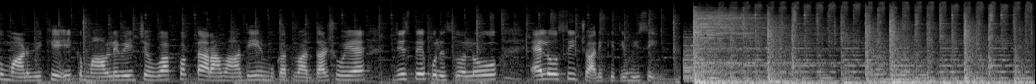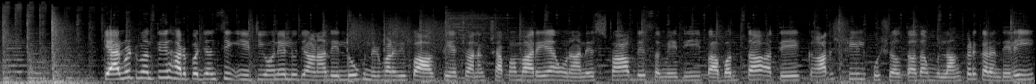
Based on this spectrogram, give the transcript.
ਘੁਮਾਣ ਵਿਖੇ ਇੱਕ ਮਾਮਲੇ ਵਿੱਚ ਵੱਖ-ਵੱਖ ਧਾਰਾਵਾਂ ਅਧੀਨ ਮੁਕੱਦਮਾ ਦਰਜ ਹੋਇਆ ਹੈ, ਜਿਸ ਤੇ ਪੁਲਿਸ ਵੱਲੋਂ ਐਲਓਸੀ ਜਾਰੀ ਕੀਤੀ ਹੋਈ ਸੀ। ਕੈਬਨਿਟ ਮੰਤਰੀ ਹਰਭਜਨ ਸਿੰਘ ਈਟੀਓ ਨੇ ਲੁਧਿਆਣਾ ਦੇ ਲੋਕ ਨਿਰਮਾਣ ਵਿਭਾਗ ਤੇ ਅਚਾਨਕ ਛਾਪਾ ਮਾਰਿਆ ਉਹਨਾਂ ਨੇ ਸਟਾਫ ਦੇ ਸਮੇਂ ਦੀ ਪਾਬੰਦਤਾ ਅਤੇ ਕਾਰਜਸ਼ੀਲ ਕੁਸ਼ਲਤਾ ਦਾ ਮੁਲਾਂਕਣ ਕਰਨ ਦੇ ਲਈ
